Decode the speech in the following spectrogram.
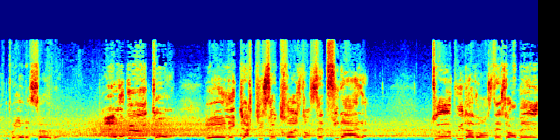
Il peut y aller seul. Et le but Et l'écart qui se creuse dans cette finale. Deux buts d'avance désormais.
